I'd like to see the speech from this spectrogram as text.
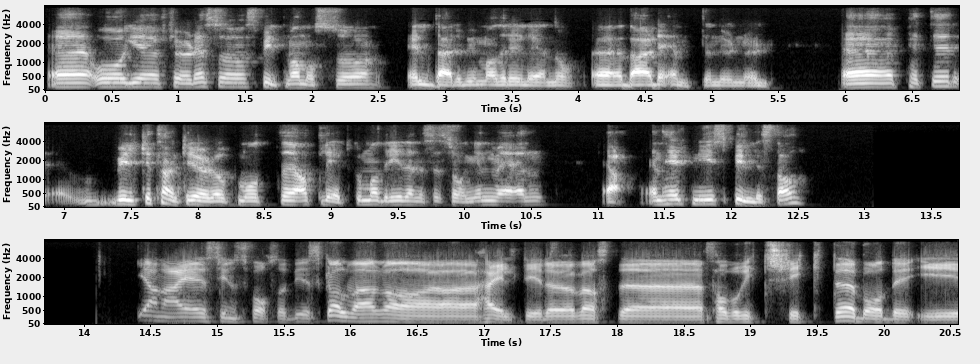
Eh, og eh, før det så spilte man også El Derby Madrileno, eh, der det endte 0-0. Petter, hvilke tanker gjør du opp mot Atletico Madrid denne sesongen med en, ja, en helt ny spillestall? Ja, nei, Jeg syns fortsatt de skal være helt i det øverste favorittsjiktet. Både i,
